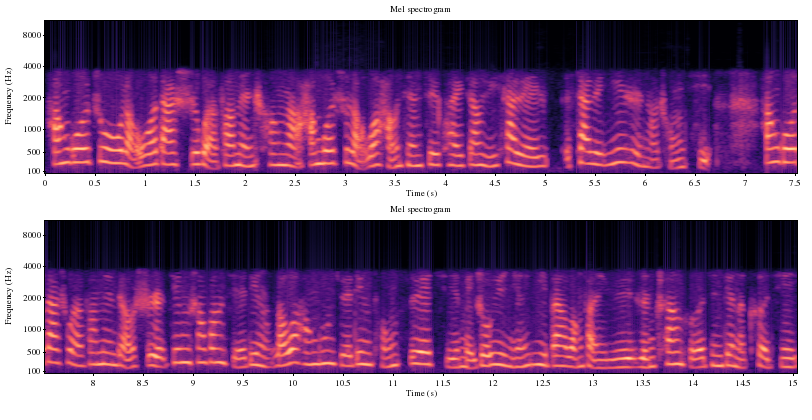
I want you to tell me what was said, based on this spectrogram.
韩国驻老挝大使馆方面称呢，韩国至老挝航线最快将于下月下月一日呢重启。韩国大使馆方面表示，经双方协定，老挝航空决定从四月起每周运营一班往返于仁川和金边的客机，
